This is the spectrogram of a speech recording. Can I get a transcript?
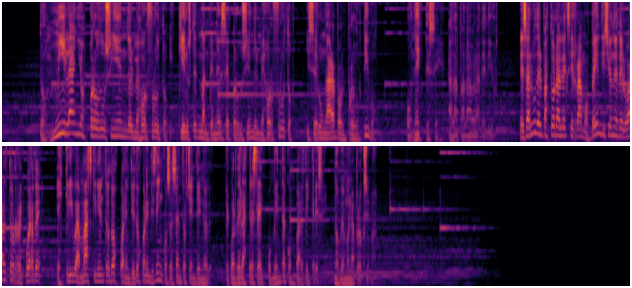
Dos mil años produciendo el mejor fruto. ¿Quiere usted mantenerse produciendo el mejor fruto y ser un árbol productivo? Conéctese a la palabra de Dios. Le saluda el pastor Alexis Ramos. Bendiciones de lo alto. Recuerde, escriba más 502 42 45 60 89. Recuerde las 13. Comenta, comparte y crece. Nos vemos en la próxima.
